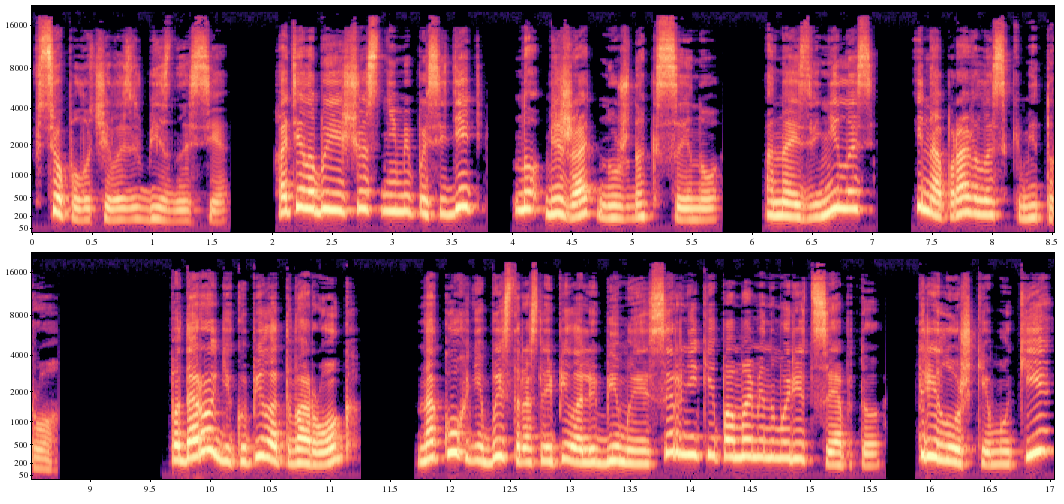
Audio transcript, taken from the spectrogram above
все получилось в бизнесе. Хотела бы еще с ними посидеть, но бежать нужно к сыну. Она извинилась и направилась к метро. По дороге купила творог. На кухне быстро слепила любимые сырники по маминому рецепту: три ложки муки,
